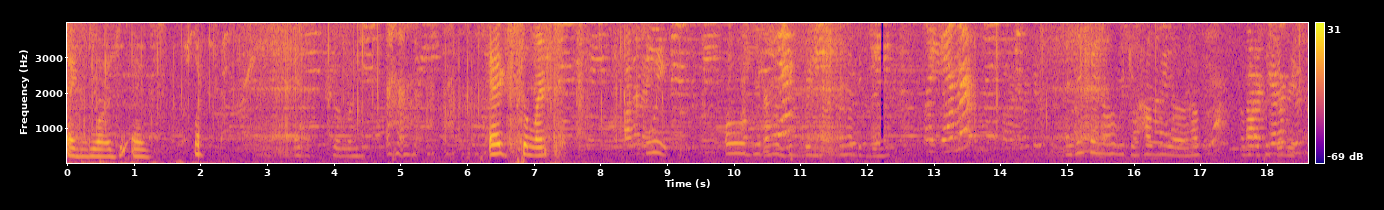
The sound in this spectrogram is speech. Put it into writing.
Eggs, large eggs. What? Excellent. Excellent. Wait. Oh, dude, I have big brain. I have big brain. I think I know how we can how we uh how, how we play servers.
